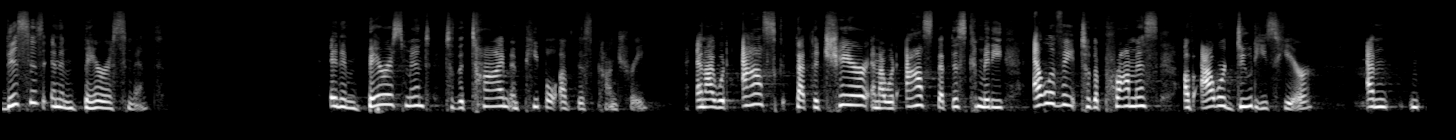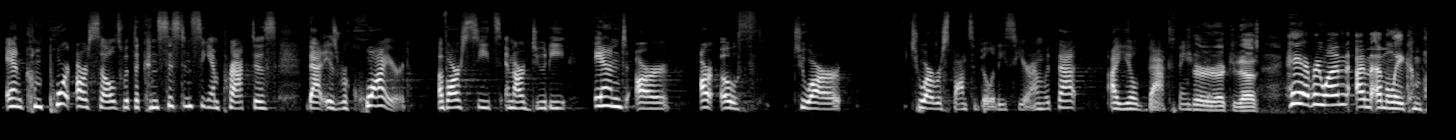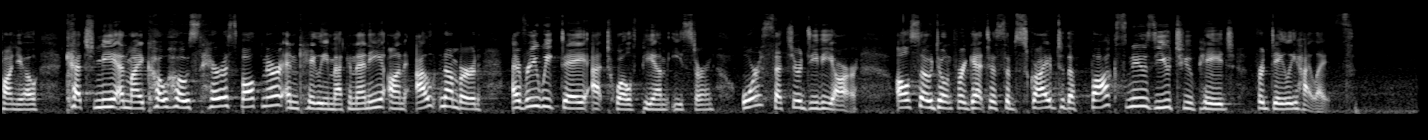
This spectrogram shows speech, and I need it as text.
This is an embarrassment. An embarrassment to the time and people of this country. And I would ask that the chair and I would ask that this committee elevate to the promise of our duties here and, and comport ourselves with the consistency and practice that is required of our seats and our duty and our, our oath to our, to our responsibilities here. And with that, I yield back. Thank Chair you. recognizes. Hey everyone, I'm Emily Compagno. Catch me and my co-hosts Harris Faulkner and Kayleigh McEnany on Outnumbered every weekday at 12 p.m. Eastern, or set your DVR. Also, don't forget to subscribe to the Fox News YouTube page for daily highlights.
